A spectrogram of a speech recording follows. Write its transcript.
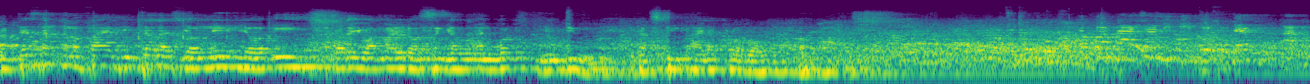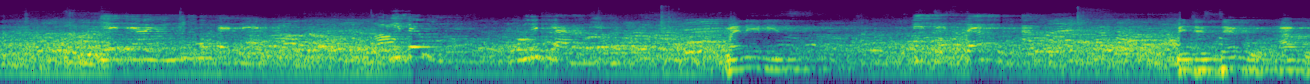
Contestant number five, you tell us your name, your age, whether you are married or single, and what you do. You can speak either Krobo or English. Ọba akyɛ ne bi di sɛ a yɛde anyi ne ɔkɛnɛ. Ibe hu no, omi fi alɔdi mu. My name is Bi di sɛ ako. Mrs. Teko Abu,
